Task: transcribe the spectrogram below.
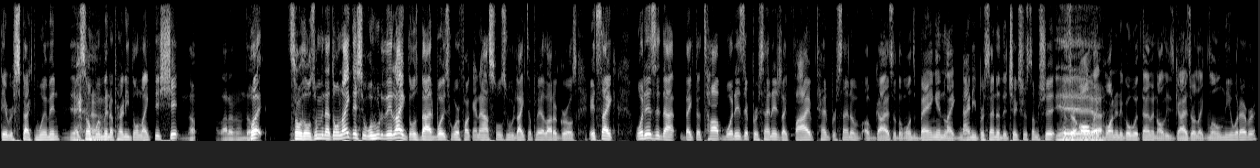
they respect women, and some women apparently don't like this shit. No, a lot of them don't. But so those women that don't like this shit, well, who do they like? Those bad boys who are fucking assholes who like to play a lot of girls. It's like, what is it that like the top? What is it percentage? Like five, ten percent of of guys are the ones banging like ninety percent of the chicks or some shit because Yeah, they're all yeah, like wanting to go with them, and all these guys are like lonely or whatever.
